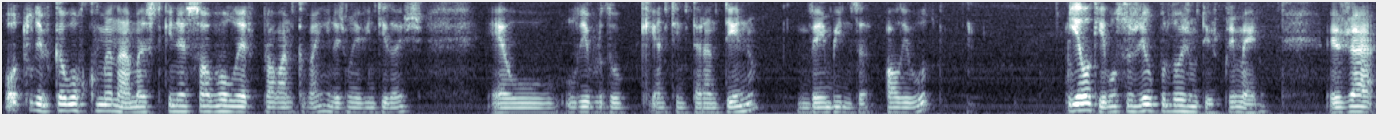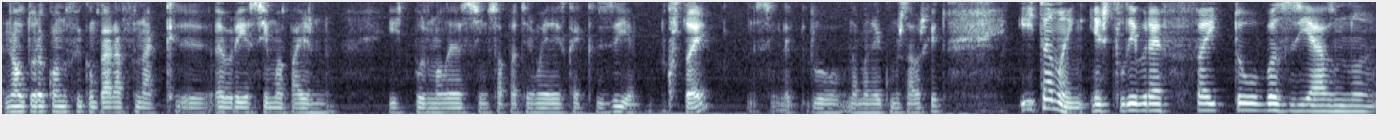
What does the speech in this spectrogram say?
Outro livro que eu vou recomendar, mas que ainda só vou ler para o ano que vem, em 2022, é o, livro do Quentin Tarantino, Bem-vindos a Hollywood. E eu aqui vou sugeri-lo por dois motivos. Primeiro, eu já, na altura, quando fui comprar a FNAC, abri assim uma página e pus-me a ler assim, só para ter uma ideia do que é que dizia. Gostei, assim, do, da maneira como estava escrito. E também, este livro é feito baseado no,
